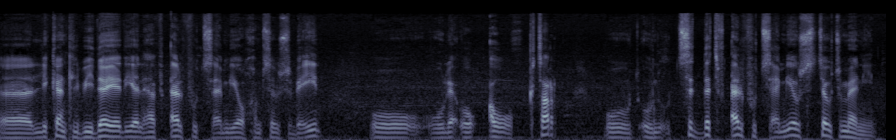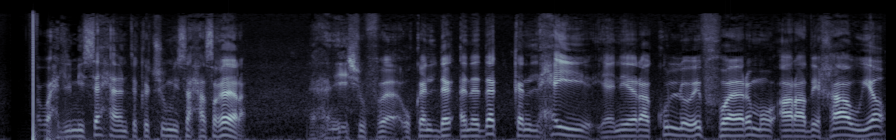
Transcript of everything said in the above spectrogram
اللي كانت البداية ديالها في 1975 و... أو أكثر وتسدت في 1986 واحد المساحة أنت كتشوف مساحة صغيرة. يعني شوف وكان دا أنا داك كان الحي يعني راه كله فوارم وأراضي خاوية.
